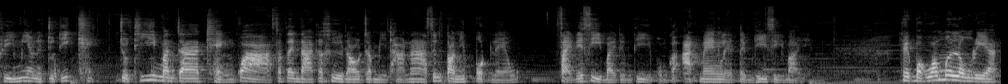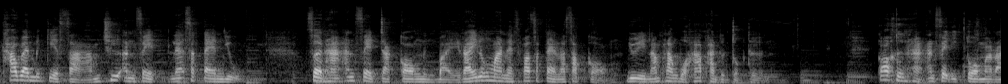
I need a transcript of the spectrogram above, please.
พรีเมียมเนี่ยจุดที่จุดที่มันจะแข็งกว่าสแตนดาร์ดก็คือเราจะมีทาน่าซึ่งตอนนี้ปลดแล้วใส่ได้4ใบเต็มที่ ผมก็อัดแม่งเลยเต็มที่4ใบ เทคบอกว่าเมื่อลงเรียถ้าแวนเป็นเกรด3ชื่ออันเฟดและสแตนอยู่เสิร์ชหาอันเฟดจากกองหนึ่งใบไร้ลงมาในสภาพสแตนและสับกอง อยู่ในน้ำพลังบวก5,000จนจบเทินก็คือหาอันเฟดอีกตัวมาไร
